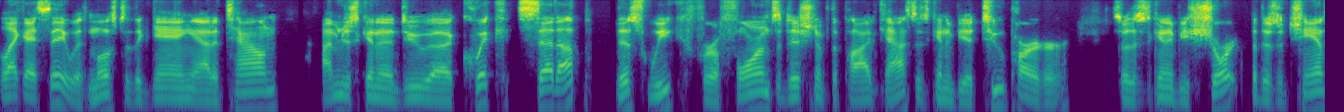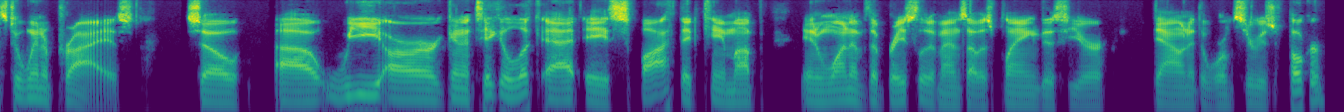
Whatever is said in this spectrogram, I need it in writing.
like I say, with most of the gang out of town, I'm just going to do a quick setup this week for a forums edition of the podcast. It's going to be a two parter. So this is going to be short, but there's a chance to win a prize. So uh, we are going to take a look at a spot that came up in one of the bracelet events I was playing this year down at the World Series of Poker.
